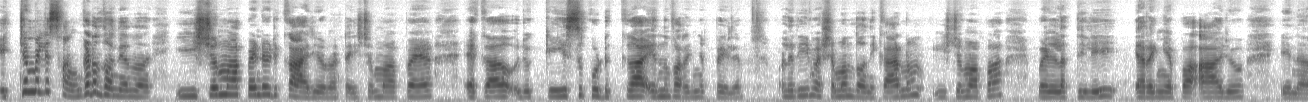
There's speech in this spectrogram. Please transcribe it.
ഏറ്റവും വലിയ സങ്കടം തോന്നിയത് ഈശ്വർ മാപ്പേന്റെ ഒരു കാര്യമാണ് കേട്ടോ. ഈശ്വർ മാപ്പയൊക്കെ ഒരു കേസ് കൊടുക്കുക എന്ന് പറഞ്ഞപ്പോൾ വളരെ വിഷമം തോന്നി. കാരണം ഈശ്വർ മാപ്പ വെള്ളത്തിൽ ഇറങ്ങിയപ്പോൾ ആ ഒരു പിന്നെ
